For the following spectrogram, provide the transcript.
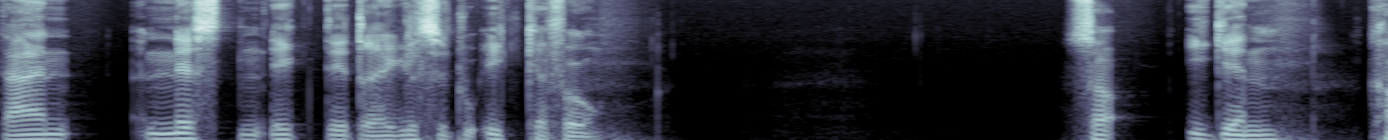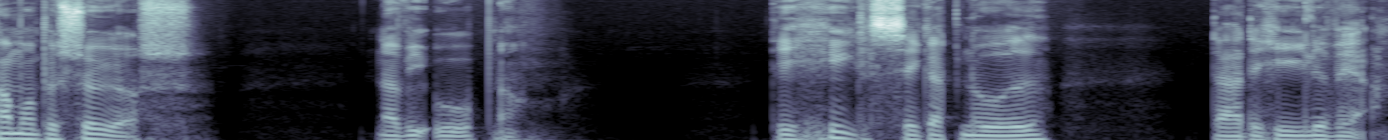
Der er en, næsten ikke det drikkelse, du ikke kan få. Så igen, kom og besøg os, når vi åbner. Det er helt sikkert noget, der er det hele værd.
